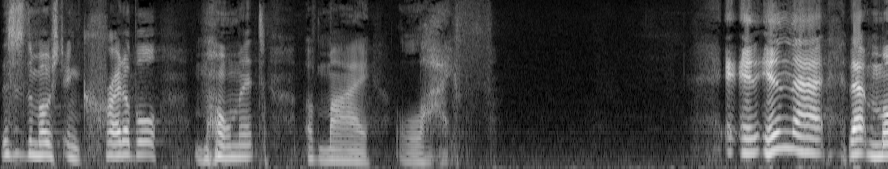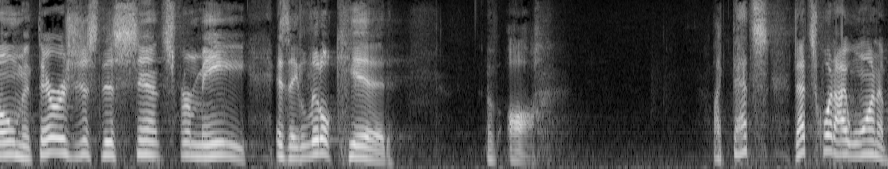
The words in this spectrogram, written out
this is the most incredible moment of my life. And in that, that moment, there was just this sense for me as a little kid of awe. Like that's that's what I want to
